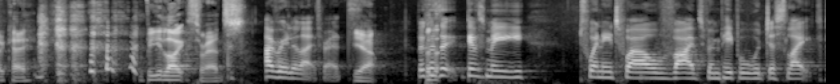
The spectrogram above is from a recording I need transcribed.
Okay. but you like Threads, I really like threads yeah? Because th- it gives me 2012 vibes when people would just like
